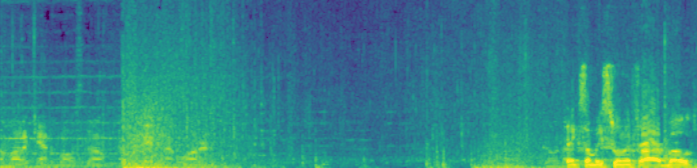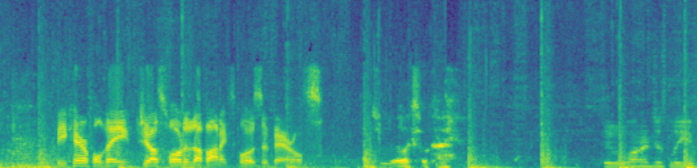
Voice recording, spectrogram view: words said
I'm out of cannonballs though. I'm standing on water. Going I think somebody's swimming for our boat. Be careful, they just loaded up on explosive barrels. That's relics. Okay. Do we want to just leave?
